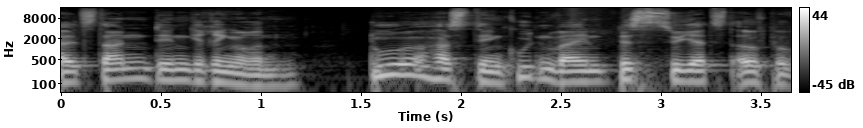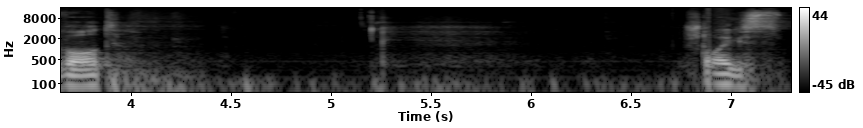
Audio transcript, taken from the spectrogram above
alsdann den geringeren. Du hast den guten Wein bis zu jetzt aufbewahrt. Starkes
